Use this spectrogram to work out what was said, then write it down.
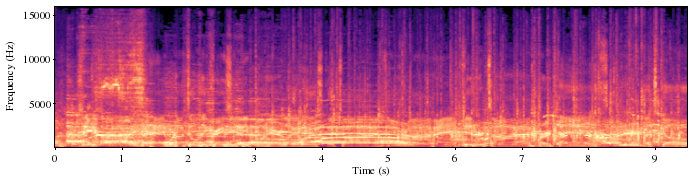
Hey, we're not the only crazy people here. Look at this. Good times. All right. Dinner time. tanks. Let's go.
